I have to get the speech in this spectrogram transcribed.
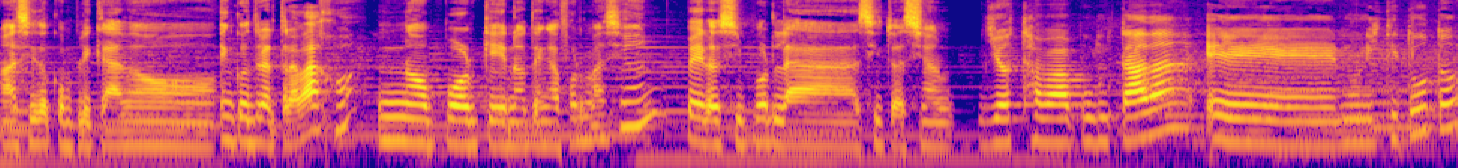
Ha sido complicado encontrar trabajo, no porque no tenga formación, pero sí por la situación. Yo estaba apuntada en un instituto,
